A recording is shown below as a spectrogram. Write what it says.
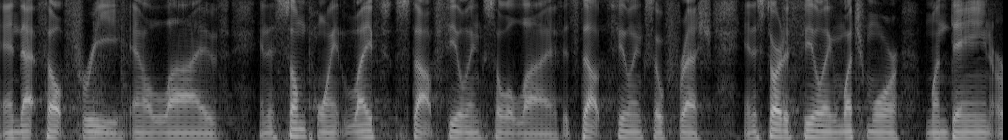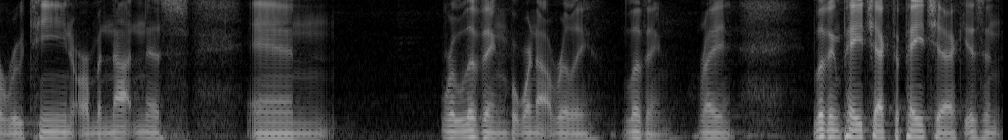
And that felt free and alive. And at some point, life stopped feeling so alive. It stopped feeling so fresh. And it started feeling much more mundane or routine or monotonous. And we're living, but we're not really living, right? Living paycheck to paycheck isn't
